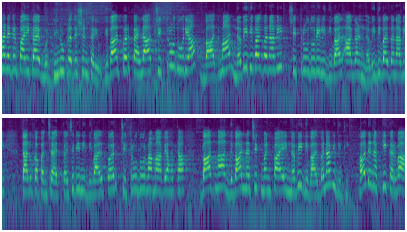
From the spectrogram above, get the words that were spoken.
મહાનગરપાલિકાએ બુદ્ધિનું પ્રદર્શન કર્યું. દિવાલ પર પહેલા ચિત્રો દોર્યા, બાદમાં નવી દિવાલ બનાવી, ચિત્રો દોરેલી દિવાલ આગળ નવી દિવાલ બનાવી. તાલુકા પંચાયત કચેરીની દિવાલ પર ચિત્રો દોરવામાં આવ્યા હતા. બાદમાં દિવાલ નજીક મનપાએ નવી દિવાલ બનાવી દીધી. હદ નક્કી કરવા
